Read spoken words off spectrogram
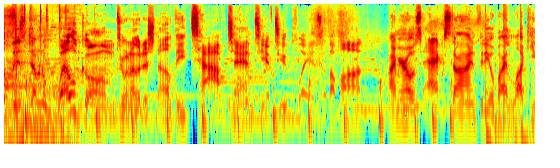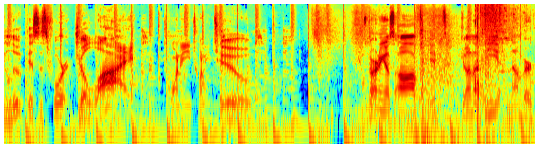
up, ladies and gentlemen? Welcome to another edition of the Top 10 TF2 Plays of the Month. I'm your host, eXtine, video by Lucky Luke. This is for July 2022. Starting us off, it's gonna be number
